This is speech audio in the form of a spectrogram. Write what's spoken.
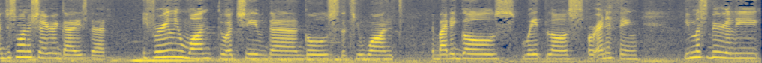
I just want to share you guys that if you really want to achieve the goals that you want, the body goals, weight loss or anything, you must be really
